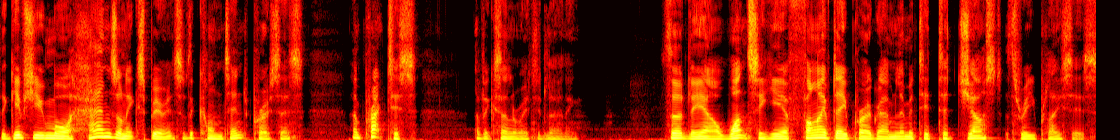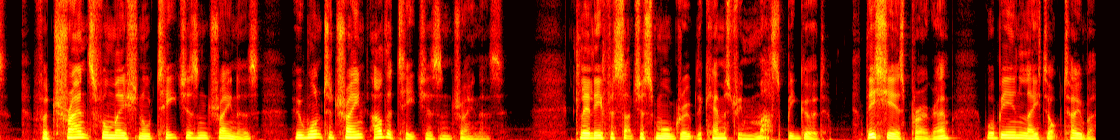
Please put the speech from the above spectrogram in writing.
that gives you more hands on experience of the content, process, and practice of accelerated learning. Thirdly, our once a year five day program limited to just three places for transformational teachers and trainers who want to train other teachers and trainers. Clearly, for such a small group, the chemistry must be good. This year's program will be in late October,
